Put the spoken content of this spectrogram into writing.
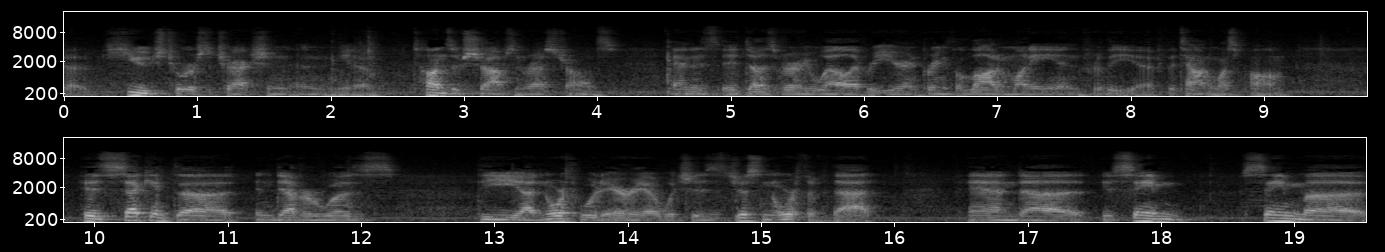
a huge tourist attraction and you know tons of shops and restaurants, and is, it does very well every year and brings a lot of money in for the uh, for the town of West Palm. His second uh, endeavor was the uh, Northwood area, which is just north of that, and uh, the same same uh,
